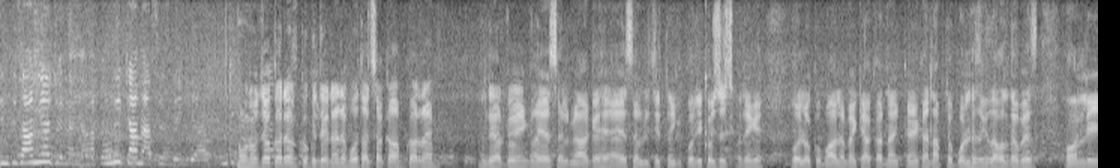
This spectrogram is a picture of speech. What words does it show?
इंतजामिया जो है पे उन्हें क्या मैसेज देंगे आप उन्होंने जो कर रहे हैं उनको देने ने बहुत अच्छा काम कर रहे हैं they are doing I S L में आ गए हैं आई एस एल में जीतने की पूरी कोशिश करेंगे वो लोग को मालूम है क्या करना है कहीं का नाम तो बोल नहीं सकते all the best only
